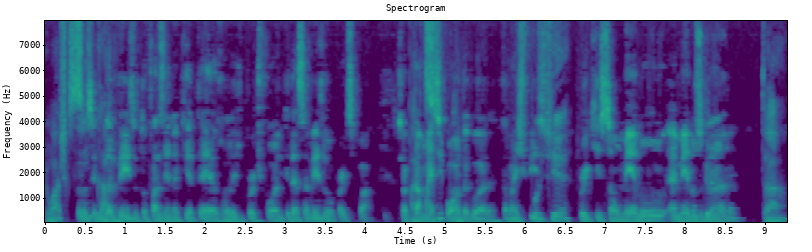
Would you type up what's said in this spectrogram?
Eu acho que Pela sim, segunda cara. vez. Eu tô fazendo aqui até os rolês de portfólio, que dessa vez eu vou participar. Só que tá mais Participa? foda agora, tá mais Por difícil. quê? Porque são menos. É menos grana. Tá.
